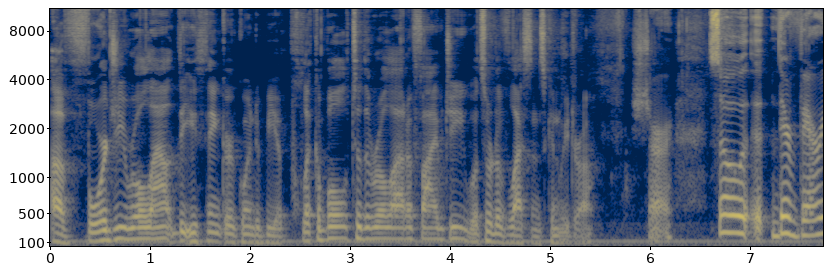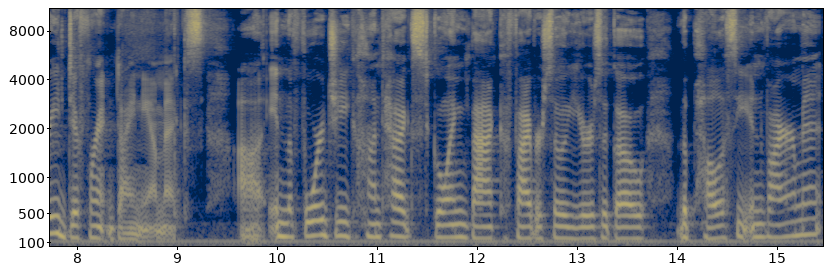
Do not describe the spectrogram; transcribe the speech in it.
of 4G rollout that you think are going to be applicable to the rollout of 5G? What sort of lessons can we draw? Sure. So uh, they're very different dynamics. Uh, in the 4G context, going back five or so years ago, the policy environment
